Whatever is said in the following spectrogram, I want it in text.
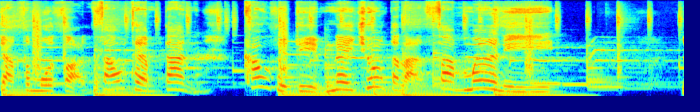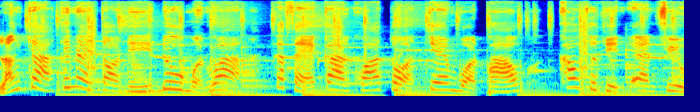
จากสโมสรเซาท์แฮมป์ตันเข้าสู่ทีมในช่วงตลาดซัมเมอร์นี้ หลังจากที่ในตอนนี้ดูเหมือนว่ากระแสการคว้าตัวเจมส์วอร์ดพาวเข้าสถิตแอนฟิล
